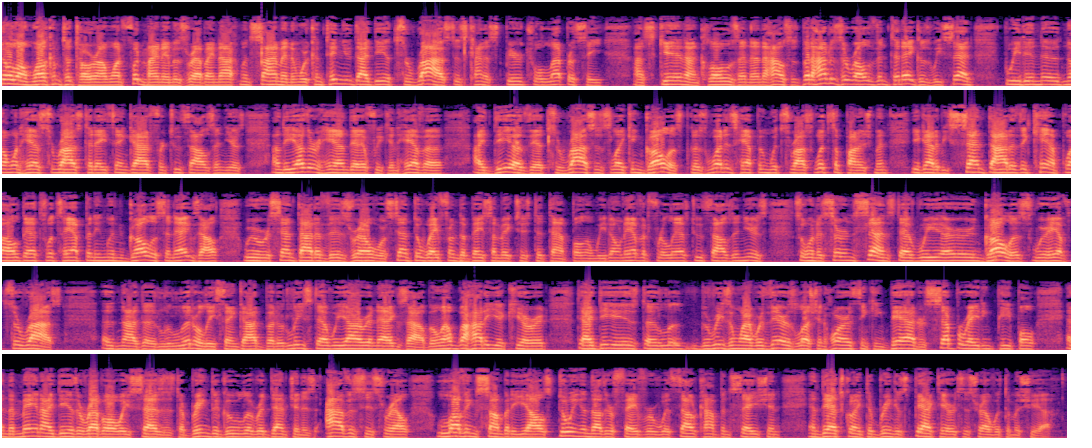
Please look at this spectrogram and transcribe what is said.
Shalom, welcome to Torah on One Foot. My name is Rabbi Nachman Simon, and we're continued the idea of tsaras, this kind of spiritual leprosy on skin, on clothes, and on the houses. But how does it relevant today? Because we said we didn't, uh, no one has tsaras today, thank God, for 2,000 years. On the other hand, that if we can have a idea that tsaras is like in Gullus, because what has happened with tsaras? What's the punishment? You gotta be sent out of the camp. Well, that's what's happening in Gullus in exile we were sent out of Israel, we're sent away from the Beis Hamikdash to temple, and we don't have it for the last 2,000 years. So in a certain sense that we are in Gullus, we have tsaras. Uh, not uh, literally, thank God, but at least that we are in exile. But how do you cure it? The idea is the the reason why we're there is lashon hara, thinking bad or separating people. And the main idea the Rebbe always says is to bring the Geula redemption is Ahavas Israel, loving somebody else, doing another favor without compensation, and that's going to bring us back to Eretz Israel with the Mashiach.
